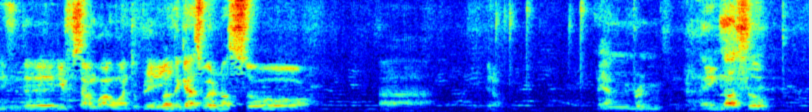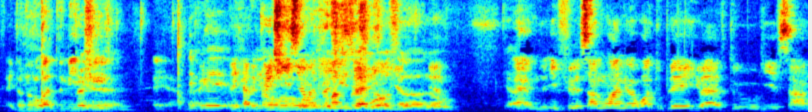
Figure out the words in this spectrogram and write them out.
if the if someone want to play? Well, the guns were not so. Uh, you know, Yeah. Mm, Not so I don't know what the meaning. precision. yeah. the pre- They had The no precision- no the much precision precision, was yeah. uh, low. Yeah. And if uh, someone uh, want to play, you have to give some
